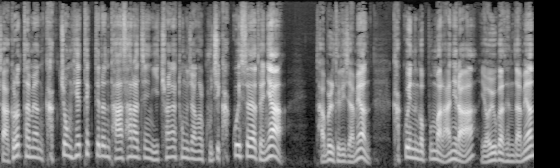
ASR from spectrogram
자, 그렇다면 각종 혜택들은 다 사라진 이 청약 통장을 굳이 갖고 있어야 되냐? 답을 드리자면 갖고 있는 것뿐만 아니라 여유가 된다면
